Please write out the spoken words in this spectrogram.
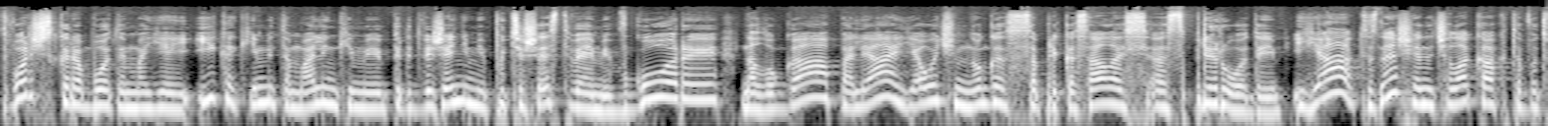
творческой работы моей и какими-то маленькими передвижениями, путешествиями в горы, на луга, поля. Я очень много соприкасалась а, с природой. И я, ты знаешь, я начала как-то вот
